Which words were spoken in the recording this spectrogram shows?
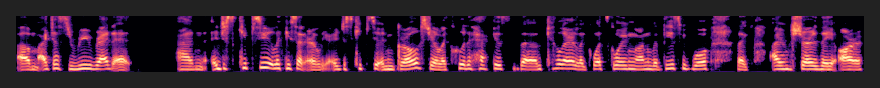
Um i just reread it and it just keeps you like you said earlier it just keeps you engrossed. You're like who the heck is the killer? Like what's going on with these people? Like i'm sure they are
